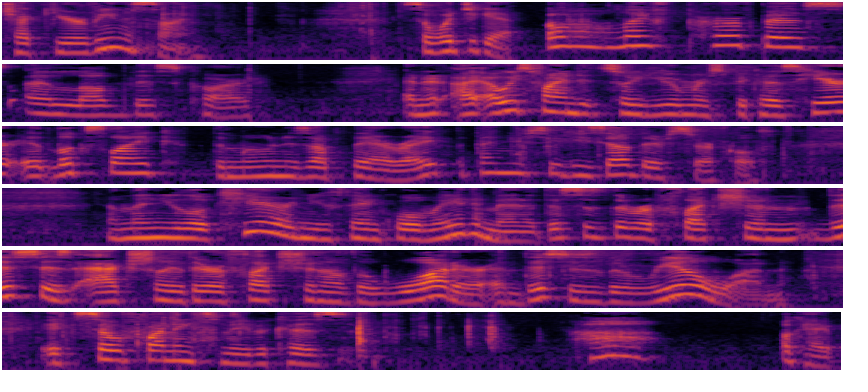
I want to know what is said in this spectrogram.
check your Venus sign. So what'd you get? Oh, life purpose. I love this card. And it, I always find it so humorous because here it looks like the moon is up there, right? But then you see these other circles. And then you look here and you think, well, wait a minute, this is the reflection. This is actually the reflection of the water, and this is the real one. It's so funny to me because, okay,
